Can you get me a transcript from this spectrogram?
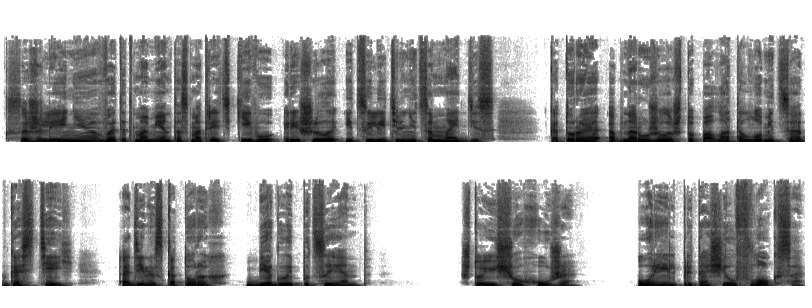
К сожалению, в этот момент осмотреть Киву решила и целительница Мэддис, которая обнаружила, что палата ломится от гостей, один из которых — беглый пациент. Что еще хуже, Ориэль притащил Флокса,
